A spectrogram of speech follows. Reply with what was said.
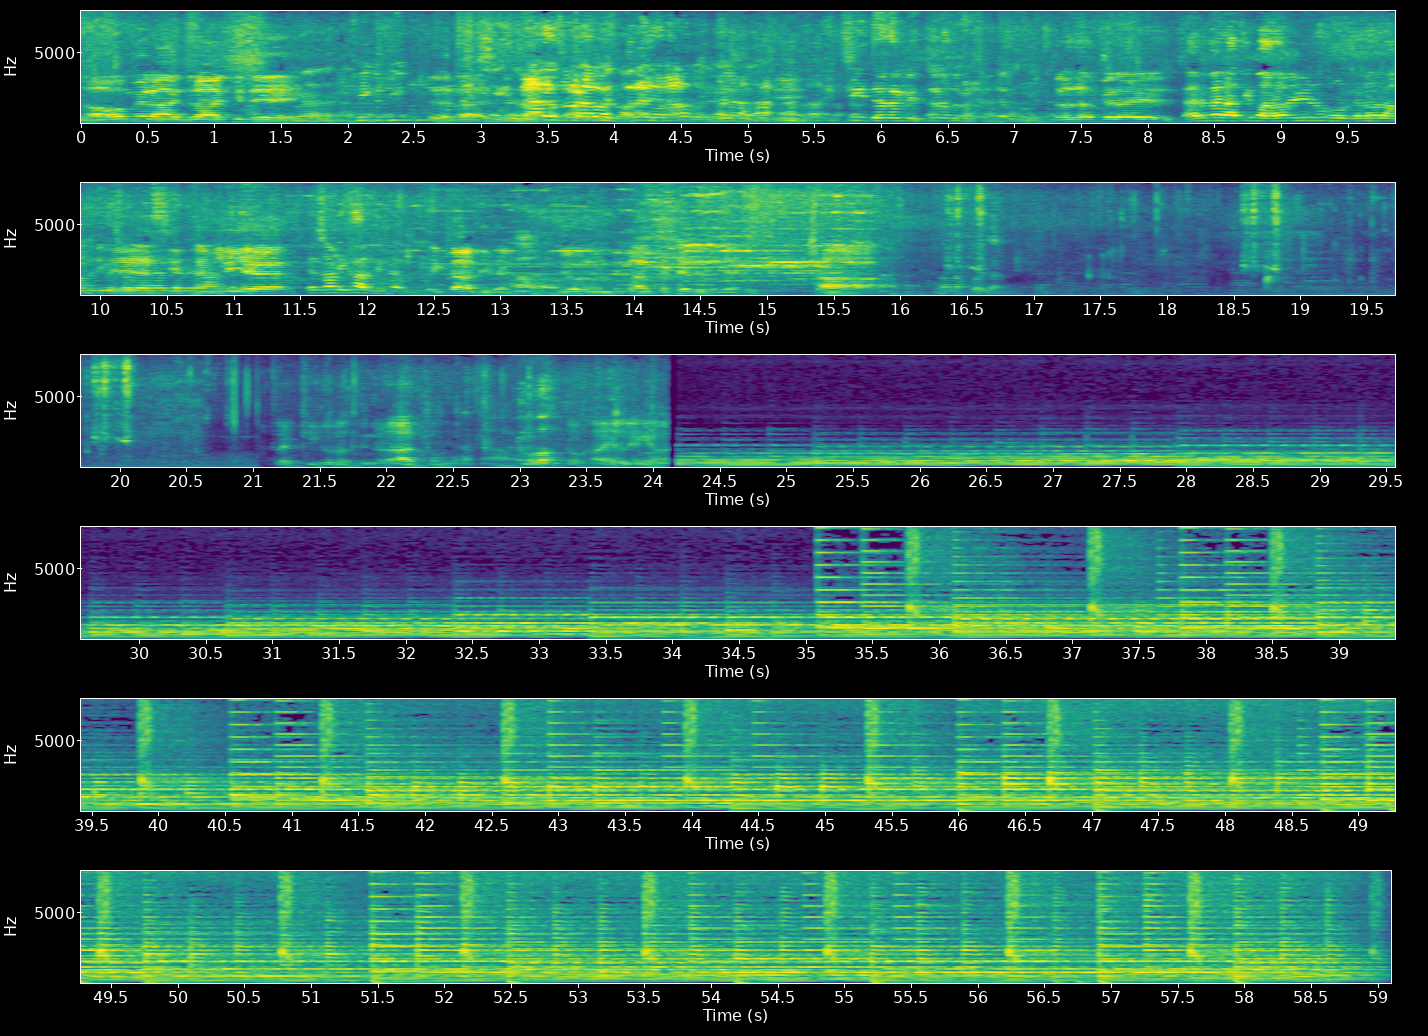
लाओ मेरा इधर आके दे ठीक ठीक ਵਾਲਾ ਹਾਂਜੀ ਹਾਂਜੀ ਉਧਰ ਵੀ ਨਿਕਲੀ ਵਾਹ ਰਮਨਜੀ ਲਾਓ ਮੇਰਾ ਇਦਰਾਜ ਕੀ ਦੇ ਠੀਕ ਠੀਕ ਚੀਜ਼ਾਂ ਦਾ ਮਿੱਤਰ ਮਿੱਤਰ ਦਾ ਮੇਰਾ ਇਹ ਸਰ ਮੈਂ ਰਾਤੀ 12 ਵਜੇ ਨੂੰ ਫੋਨ ਕਰਨਾ ਰੱਬ ਦੀ ਇਹ ਐਸੀ ਫੈਮਿਲੀ ਹੈ ਇਹ ਸਾਡੀ ਘਰ ਦੀ ਫੈਮਿਲੀ ਇੱਕ ਘਰ ਦੀ ਫੈਮਿਲੀ ਜੋ ਉਹਨਾਂ ਨਾਲ ਇਕੱਠੇ ਦੇ ਦਿੰਦੇ ਆ ਹਾਂ ਨਾ ਨਾ ਕੋਈ ਗੱਲ ਨਹੀਂ तरक्की करो दिन रात तुम तो खा ही लेंगे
